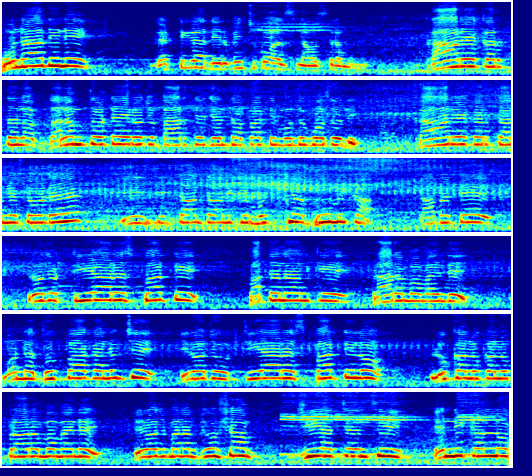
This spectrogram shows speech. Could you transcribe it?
పునాదిని గట్టిగా నిర్మించుకోవాల్సిన అవసరం ఉంది. కార్యకర్తల బలంతో ఈరోజు భారతీయ జనతా పార్టీ ముందుకు పోతుంది. కార్యకర్త అనేటోడే ఈ సిద్ధాంతానికి ముఖ్య భూమిక. కాబట్టి ఈరోజు టీఆర్ఎస్ పార్టీ పతనానికి ప్రారంభమైంది. మొన్న దుబ్బాక నుంచి ఈరోజు టీఆర్ఎస్ పార్టీలో లుకలుకలు ప్రారంభమైనాయి. ఈరోజు మనం చూసాం జిహెచ్ఎంసి ఎన్నికల్లో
